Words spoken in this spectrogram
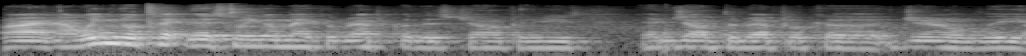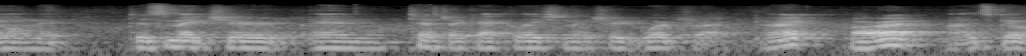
All right, now we can go take this. We can go make a replica of this jump and use and jump the replica General Lee on it just to make sure and test our calculation, make sure it works right. All right, All right. all right let's go.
